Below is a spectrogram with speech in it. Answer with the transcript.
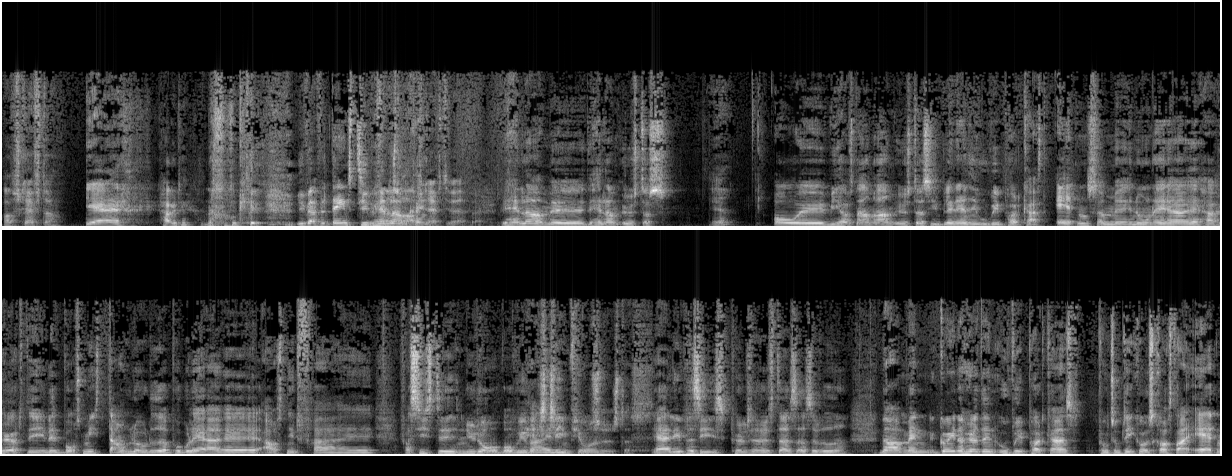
opskrifter. ja, har vi det? Nå, okay. I hvert fald dagens tip handler omkring... Opskrift i hvert fald. Det handler om, øh, det handler om østers. Ja. Og øh, vi har jo snakket meget om Østers i blandt andet UV Podcast 18, som øh, nogle af jer øh, har hørt. Det er et af vores mest downloadede og populære øh, afsnit fra, øh, fra sidste nytår, hvor vi var i Limfjorden. Pølseøsters. Ja, lige præcis. Pølseøsters og så videre. Nå, men gå ind og hør den uvpodcast.dk-18.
